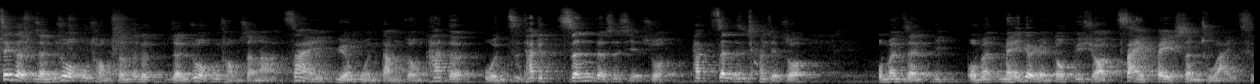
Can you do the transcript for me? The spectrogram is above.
这个人若不重生，这个人若不重生啊，在原文当中，它的文字，它就真的是写说，它真的是这样写说，我们人，我们每一个人都必须要再被生出来一次，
